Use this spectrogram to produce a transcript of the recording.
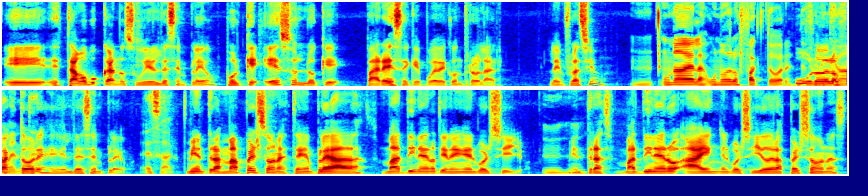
eh, estamos buscando subir el desempleo porque eso es lo que parece que puede controlar la inflación. Mm, Una de las, uno de los factores. Uno de los factores es el desempleo. Exacto. Mientras más personas estén empleadas, más dinero tienen en el bolsillo. Mientras más dinero hay en el bolsillo de las personas,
